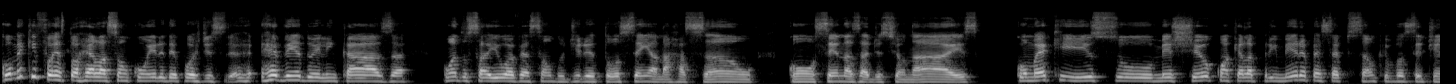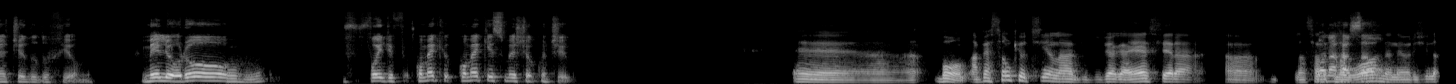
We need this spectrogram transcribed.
Como é que foi a tua relação com ele depois disso? Revendo ele em casa, quando saiu a versão do diretor sem a narração, com cenas adicionais, como é que isso mexeu com aquela primeira percepção que você tinha tido do filme? Melhorou? Uhum. Foi dif... como é que, como é que isso mexeu contigo? É, bom, a versão que eu tinha lá do VHS era a- lançada pela Warner, né, original,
